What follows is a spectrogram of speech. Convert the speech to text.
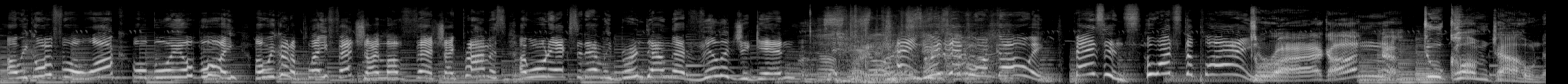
Are we going for a walk? Oh boy, oh boy. Are we gonna play fetch? I love fetch. I promise I won't accidentally burn down that village again. hey, where's everyone going? Peasants, who wants to play? Dragon! Do calm down.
